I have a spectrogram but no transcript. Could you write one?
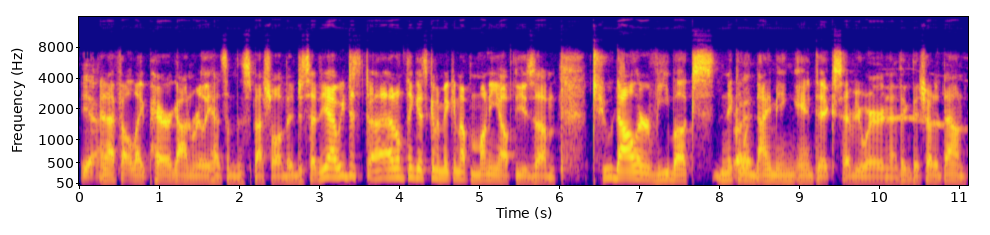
Yeah. And I felt like Paragon really had something special, and they just said, "Yeah, we just uh, I don't think it's gonna make enough money off these um two dollar V bucks nickel and diming antics everywhere," and I think they shut it down.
